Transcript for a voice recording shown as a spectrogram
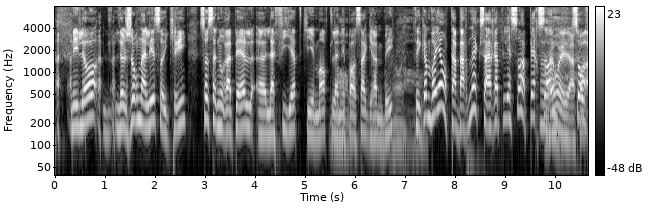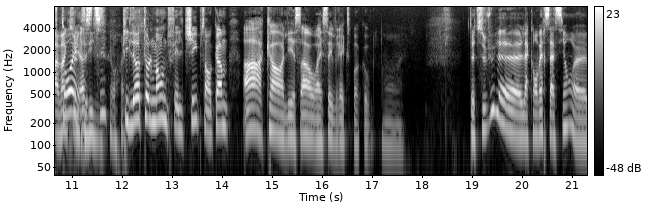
Mais là, le journaliste a écrit ça, ça nous rappelle euh, la fillette qui est morte l'année passée à Granby. C'est comme, voyons, tabarnak, ça rappelait ça à personne. Ah sauf toi, Puis là, tout le monde fait le cheap, ils sont comme, ah, calice, ah ouais, c'est vrai que c'est pas cool. T'as-tu vu la conversation? Euh,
